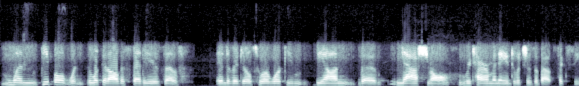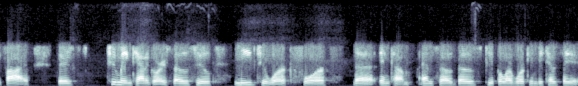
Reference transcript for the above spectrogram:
when people would look at all the studies of individuals who are working beyond the national retirement age, which is about 65, there's two main categories those who need to work for the income. And so those people are working because they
